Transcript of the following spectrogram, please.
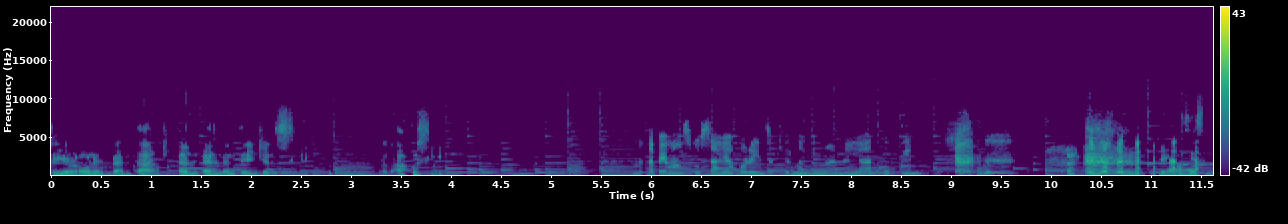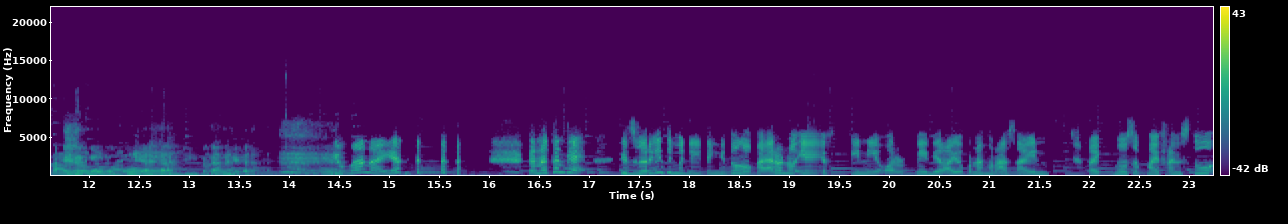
to your own advantage advantages gitu. Menurut aku sih. Tapi emang susah ya kalau insecure mah gimana ya Atupin ya, masih struggle ya, gimana ya? Gimana ya? Karena kan kayak it's very intimidating gitu loh kayak I don't know if ini or maybe Ayo pernah ngerasain like most of my friends tuh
